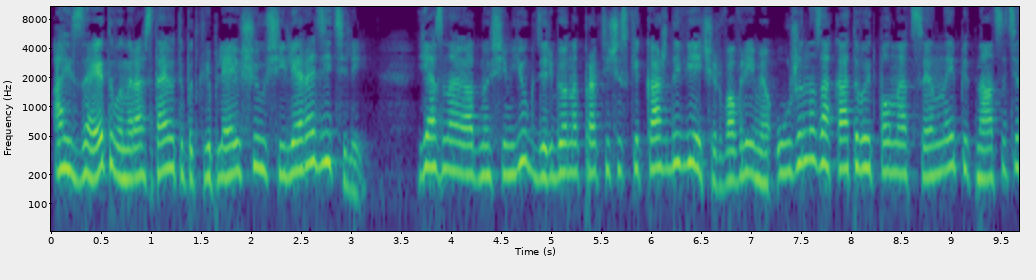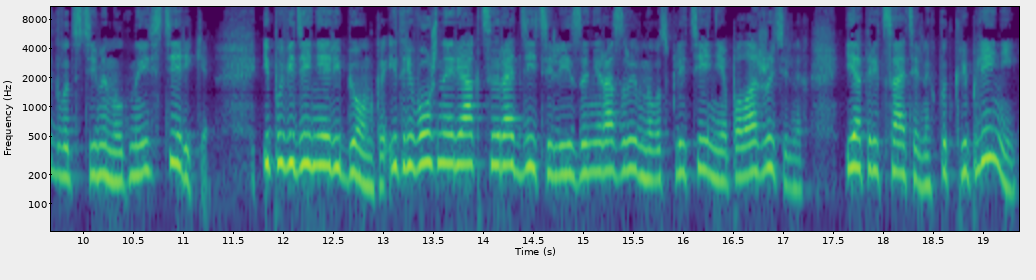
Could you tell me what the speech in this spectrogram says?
а из-за этого нарастают и подкрепляющие усилия родителей. Я знаю одну семью, где ребенок практически каждый вечер во время ужина закатывает полноценные 15-20-минутные истерики. И поведение ребенка, и тревожные реакции родителей из-за неразрывного сплетения положительных и отрицательных подкреплений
